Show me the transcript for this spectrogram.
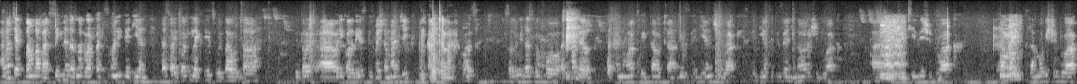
I've not checked Bamba, but Signet does not work, but it's only ADN. That's why it's working like this without, uh, without uh, what do you call this? This Measure Magic. An antenna. So let me just look for a channel that can work without uh, this ADN should work. Citizen Inooro should work. Uh, TV should work. Ramogi should work.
